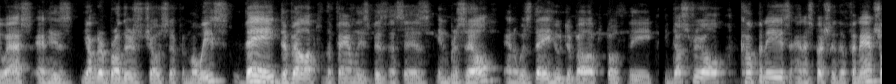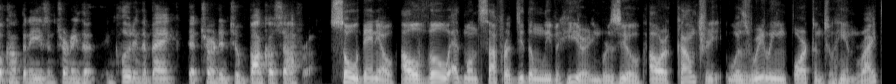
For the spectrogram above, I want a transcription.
U.S. And his younger brothers, Joseph and Maurice, they developed the family's businesses in Brazil, and it was they who developed both the industrial companies and especially the financial companies, and turning the, including the bank that turned into Banco Safra. So, Daniel, although Edmond Safra didn't live here in Brazil, our country was really important to him, right?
